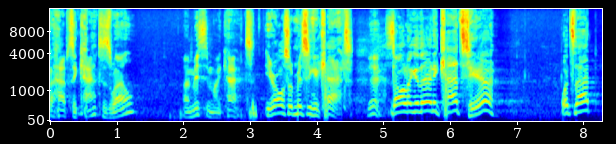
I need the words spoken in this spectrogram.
Perhaps a cat as well? I'm missing my cat. You're also missing a cat. Yes. Darling, are there any cats here? What's that?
